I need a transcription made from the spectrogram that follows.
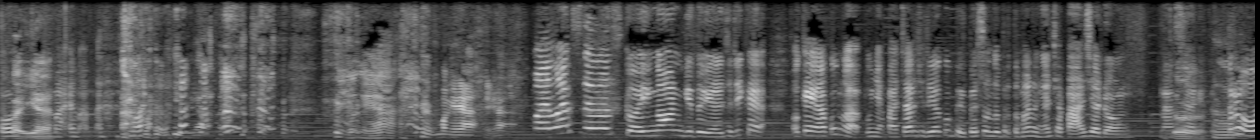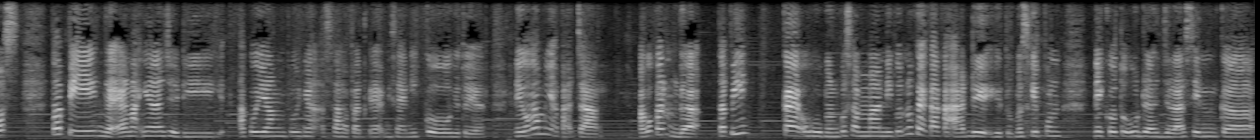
oh, Oh, iya. ma- ma- ma- Emang ya emang ya ya my life still is going on gitu ya. Jadi kayak oke aku nggak punya pacar, jadi aku bebas untuk berteman dengan siapa aja dong. Nasya Betul. gitu. Hmm. Terus tapi nggak enaknya jadi aku yang punya sahabat kayak misalnya Niko gitu ya. Niko kan punya pacar, aku kan nggak. Tapi kayak hubunganku sama Niko tuh kayak kakak adik gitu. Meskipun Niko tuh udah jelasin ke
